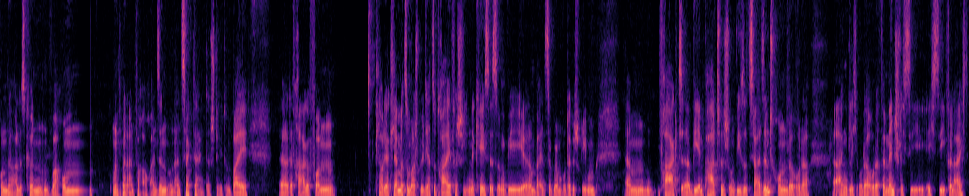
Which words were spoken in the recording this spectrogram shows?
Hunde alles können und warum manchmal einfach auch ein Sinn und ein Zweck dahinter steht. Und bei äh, der Frage von Claudia Klemmer zum Beispiel, die hat so drei verschiedene Cases irgendwie äh, bei Instagram runtergeschrieben ähm, fragt, äh, wie empathisch und wie sozial sind Hunde oder äh, eigentlich oder, oder vermenschlich sie, ich sie vielleicht.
